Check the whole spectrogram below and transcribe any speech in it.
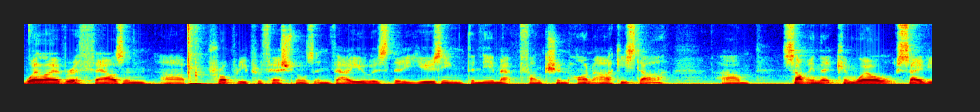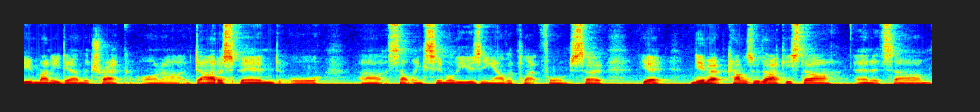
well over a thousand uh, property professionals and valuers that are using the Nearmap function on Archistar. Um, something that can well save you money down the track on uh, data spend or uh, something similar using other platforms. So yeah, Nearmap comes with Archistar and it's um,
